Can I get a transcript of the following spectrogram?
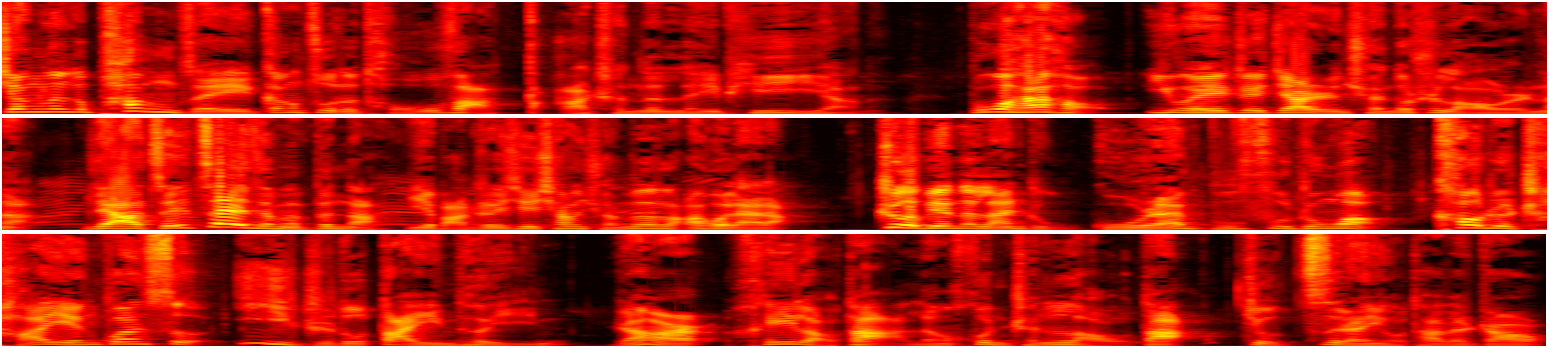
将那个胖贼刚做的头发打成了雷劈一样的。不过还好，因为这家人全都是老人了，俩贼再怎么笨呢，也把这些枪全部都拿回来了。这边的男主果然不负众望，靠着察言观色，一直都大赢特赢。然而黑老大能混成老大，就自然有他的招。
